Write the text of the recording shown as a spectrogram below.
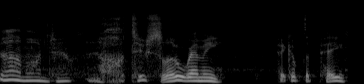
Ah, Come on, Chelsea. Oh, too slow, Remy. Pick up the pace.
